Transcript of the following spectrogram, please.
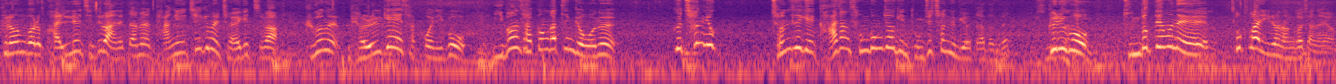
그런 거를 관리를 제대로 안 했다면 당연히 책임을 져야겠지만 그거는 별개의 사건이고 이번 사건 같은 경우는 그 착륙 전 세계 가장 성공적인 동체 착륙이었다던데? 그리고 둔덕 때문에 폭발이 일어난 거잖아요.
